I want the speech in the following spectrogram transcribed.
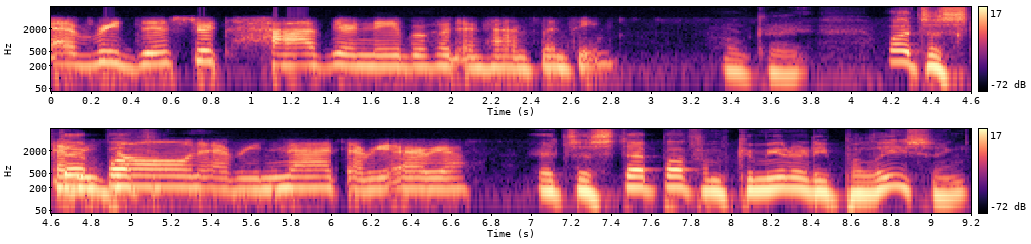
Every district has their neighborhood enhancement team. Okay. Well, it's a step every up. zone, every net, every area. It's a step up from community policing.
